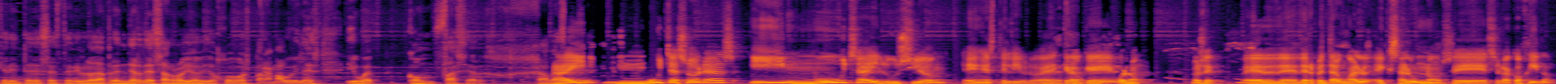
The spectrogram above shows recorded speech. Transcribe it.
que le interese este libro de aprender desarrollo de videojuegos para móviles y web con Faser. Hay muchas horas y mucha ilusión en este libro. ¿eh? Creo que, bueno, no sé, eh, de, repente algún exalumno se, se lo ha cogido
